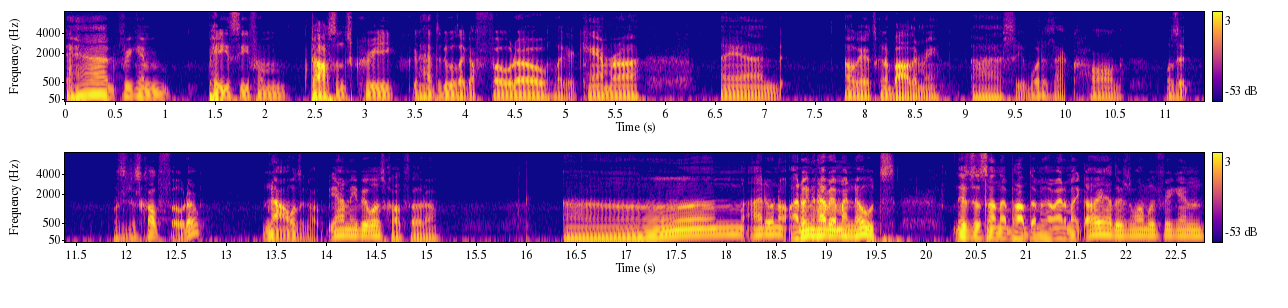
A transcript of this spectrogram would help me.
It had freaking Pacey from Dawson's Creek and had to do with like a photo, like a camera. And okay, it's gonna bother me. Uh, see, what is that called? Was it was it just called Photo? No, it wasn't called. Yeah, maybe it was called Photo. Um, I don't know. I don't even have it in my notes. It's just something that popped up in my mind. I'm like, oh yeah, there's one with freaking,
